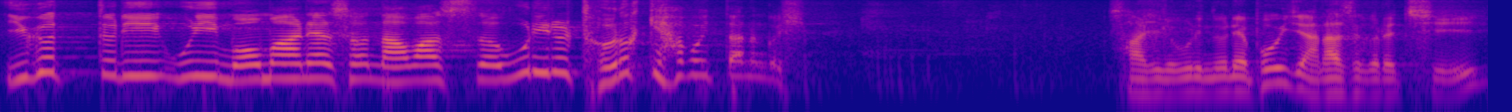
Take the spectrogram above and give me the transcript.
이것들이 우리 몸 안에서 나와서 우리를 더럽게 하고 있다는 것입니다. 사실 우리 눈에 보이지 않아서 그렇지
